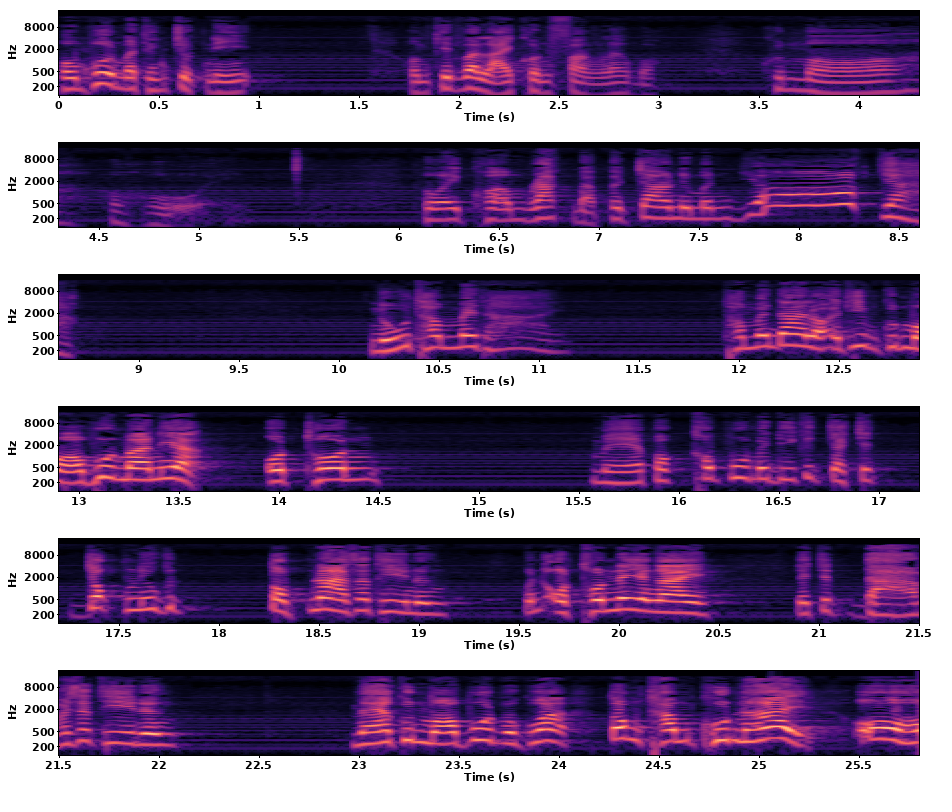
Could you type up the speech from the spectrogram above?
ผมพูดมาถึงจุดนี้ ผมคิดว่าหลายคนฟังแล้วบอก คุณหมอ โอ้โห โอ้ยความรักแบบพระเจ้านี่มันยากยาก หนูทำไม่ได้ทำไม่ได้หรอกไอ้ที่คุณหมอพูดมาเนี่ย อดทนแหมพอเขาพูดไม่ดีก็อยากจะยกนิ้วก็ตบหน้าสักทีหนึ่งมันอดทนได้ยังไง อยากจะด่าไปสักทีหนึ่งแม้คุณหมอพูดบอกว่า ต้องทำคุณให้ โอ้โห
